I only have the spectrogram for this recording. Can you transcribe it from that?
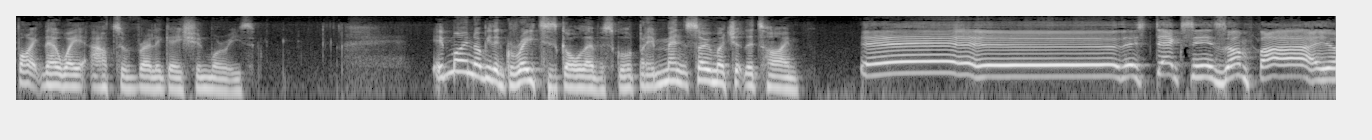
fight their way out of relegation worries. It might not be the greatest goal ever scored, but it meant so much at the time. This Dex is on fire.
